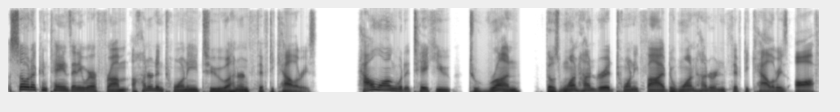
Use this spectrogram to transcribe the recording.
A soda contains anywhere from 120 to 150 calories. How long would it take you to run those 125 to 150 calories off?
